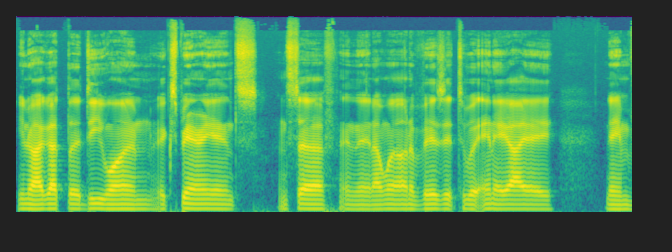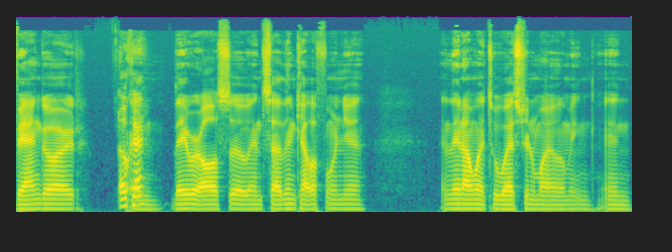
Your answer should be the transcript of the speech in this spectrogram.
you know I got the D1 experience and stuff, and then I went on a visit to an NAIA named Vanguard. Okay. and they were also in Southern California, and then I went to Western Wyoming, and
